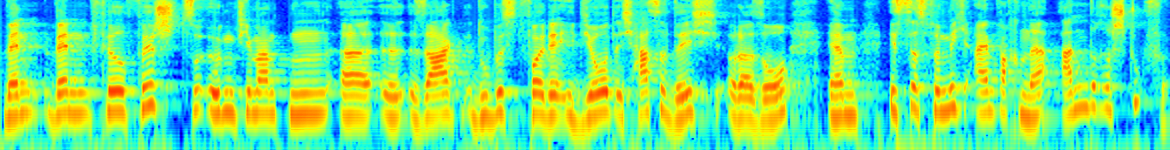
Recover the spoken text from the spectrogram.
wenn, wenn Phil Fish zu irgendjemandem äh, äh, sagt, du bist voll der Idiot, ich hasse dich oder so, ähm, ist das für mich einfach eine andere Stufe.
